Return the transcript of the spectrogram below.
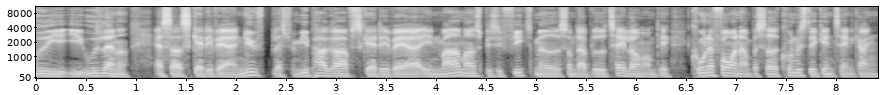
ude i, i udlandet? Altså, skal det være en ny blasfemiparagraf? Skal det være en meget, meget specifikt med, som der er blevet talt om, om det kun er foran ambassade, kun hvis det er gentagende gange?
